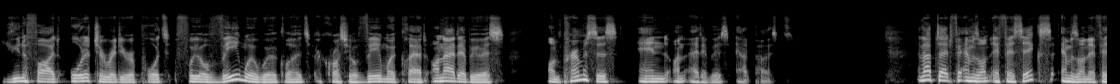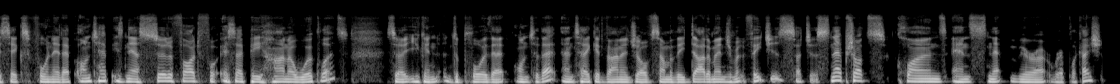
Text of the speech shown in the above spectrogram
unified auditor ready reports for your VMware workloads across your VMware cloud on AWS, on premises, and on AWS Outposts. An update for Amazon FSx. Amazon FSx for NetApp ONTAP is now certified for SAP HANA workloads. So you can deploy that onto that and take advantage of some of the data management features such as snapshots, clones, and SnapMirror replication.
